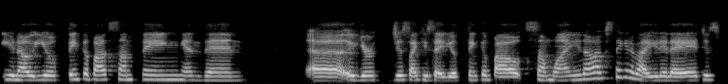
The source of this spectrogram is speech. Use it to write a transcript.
you know, you'll think about something and then uh you're just like you said, you'll think about someone, you know, I was thinking about you today. I just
